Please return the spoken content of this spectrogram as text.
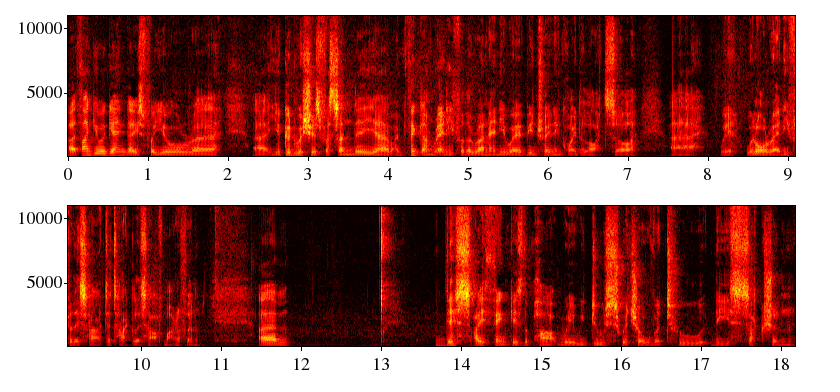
Uh, thank you again, guys, for your uh, uh, your good wishes for Sunday. Uh, I think I'm ready for the run anyway. I've been training quite a lot, so uh, we're we're all ready for this to tackle this half marathon. Um, this, I think, is the part where we do switch over to the suction.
